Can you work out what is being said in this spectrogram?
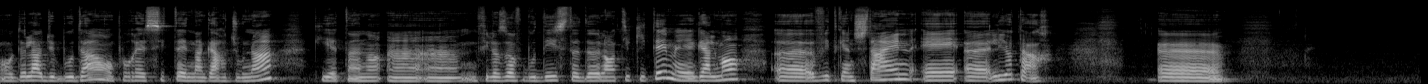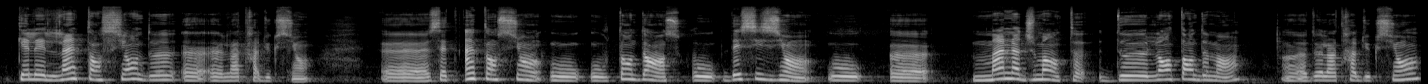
au-delà du Bouddha, on pourrait citer Nagarjuna, qui est un, philosophe bouddhiste de l'Antiquité, mais également euh, Wittgenstein et euh, Lyotard. Euh, quelle est l'intention de la traduction? Cette intention ou, ou, tendance ou décision ou management de l'entendement de la traduction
